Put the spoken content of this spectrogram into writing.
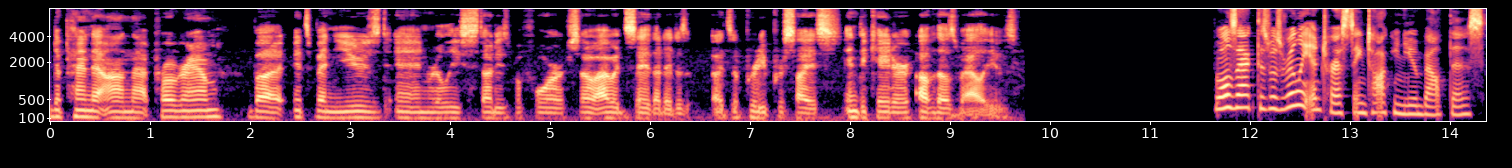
dependent on that program, but it's been used in release studies before. So I would say that it is it's a pretty precise indicator of those values. Well, Zach, this was really interesting talking to you about this.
